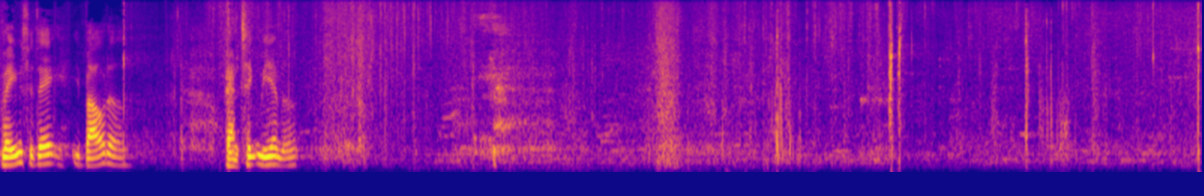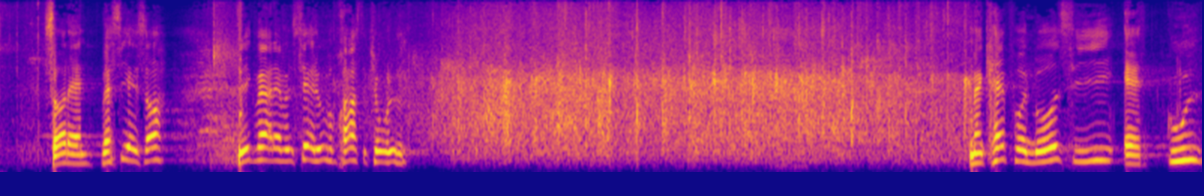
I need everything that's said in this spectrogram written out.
hver eneste dag i Bagdad. Og jeg har tænkt mere med. Sådan. Hvad siger I så? Det er ikke hver dag, man ser det ude på præstekjolen. Man kan på en måde sige, at Gud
